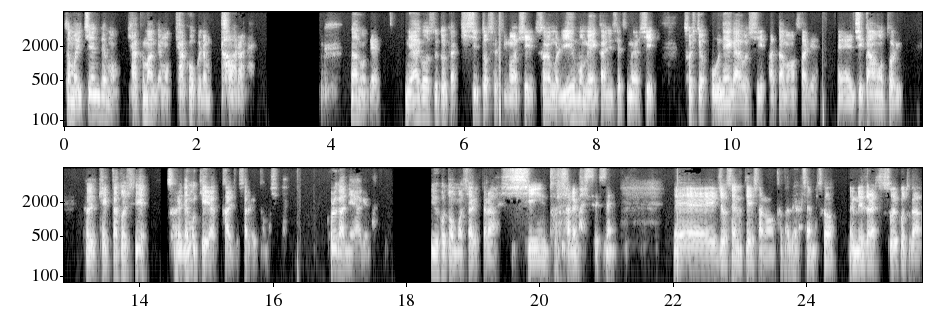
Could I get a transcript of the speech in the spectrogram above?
その1円でも100万でも100億でも変わらない。なので、値上げをするときはきちっと説明をし、それも理由も明快に説明をし、そしてお願いをし、頭を下げ、えー、時間を取り、それで結果として、それでも契約解除されるかもしれない。これが値上げだ。いうことを申し上げたら、シーンとされましてですね、えー、女性の経営者の方でいらっしゃいますが、珍しくそういうことが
